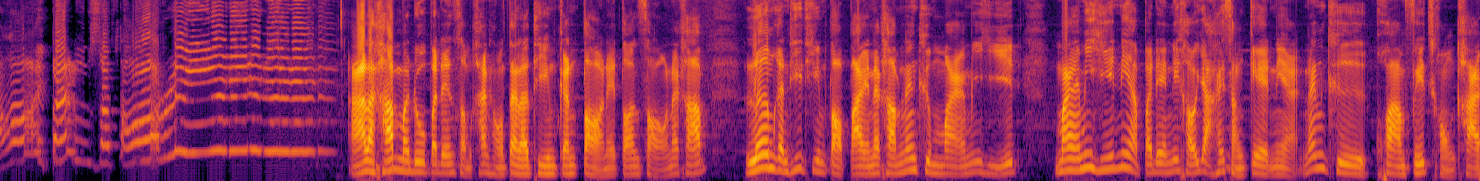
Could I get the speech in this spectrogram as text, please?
ตายเป็นสตอรี่เอาละครับมาดูประเด็นสำคัญของแต่ละทีมกันต่อในตอน 2 นะครับ เริ่มกันที่ทีมต่อไปนะครับ นั่นคือ Miami Heat Miami Heat เนี่ยประเด็นที่เขาอยากให้สังเกตเนี่ย นั่นคือความฟิตของคาย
